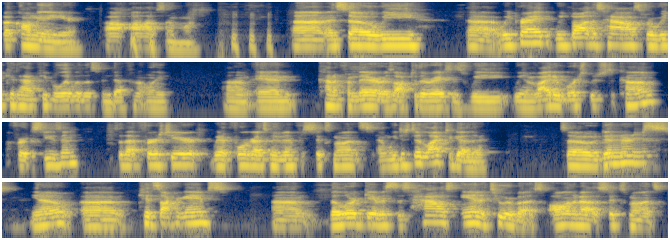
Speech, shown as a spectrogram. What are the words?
but call me in a year. I'll, I'll have someone." um, and so we uh, we prayed. We bought this house where we could have people live with us indefinitely, um, and kind of from there it was off to the races. We we invited worshipers to come for a season. So that first year we had four guys move in for six months, and we just did life together. So dinners, you know, uh, kids soccer games. Um, the Lord gave us this house and a tour bus, all in about six months,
